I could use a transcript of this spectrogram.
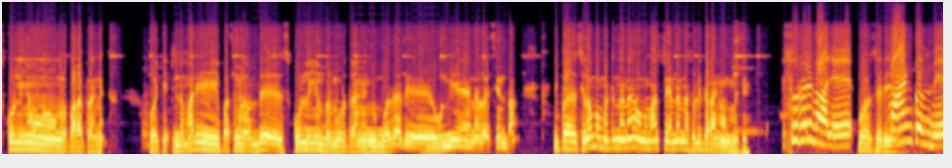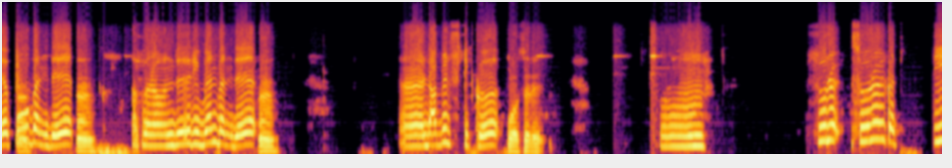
ஸ்கூல்லையும் உங்களை பாராட்டுறாங்க. ஓகே. இந்த மாதிரி பசங்களை வந்து ஸ்கூல்லையும் பெருமைப்படுத்துறாங்கங்கும் போது அது உண்மையே நல்ல விஷயம்தான். இப்போ சிலம்பம் மட்டும்தானே? உங்க மாஸ்டர் என்னென்ன சொல்லி தராங்க உங்களுக்கு? சுருள்வாளு ஓ சரி. மான் கொம்பு பூபந்து அப்புறம் வந்து ரிப்பன் பந்து டபுள் ஸ்டிக்கு. ஓ சரி. அப்புறம் சுருள் சுருள் கத்தி.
